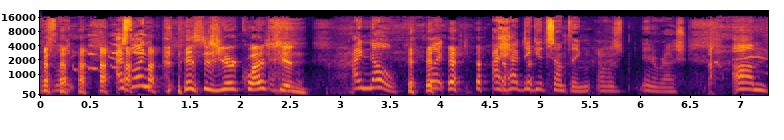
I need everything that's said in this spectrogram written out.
As long, as long This is your question. I know, but I had to get something. I was in a rush. Um,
